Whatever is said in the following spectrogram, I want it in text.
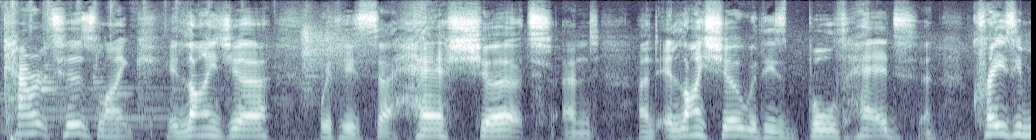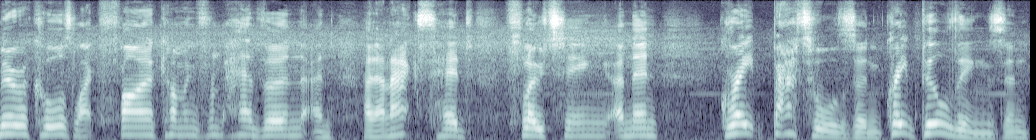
characters like Elijah with his uh, hair shirt and, and Elisha with his bald head and crazy miracles like fire coming from heaven and, and an axe head floating and then great battles and great buildings and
